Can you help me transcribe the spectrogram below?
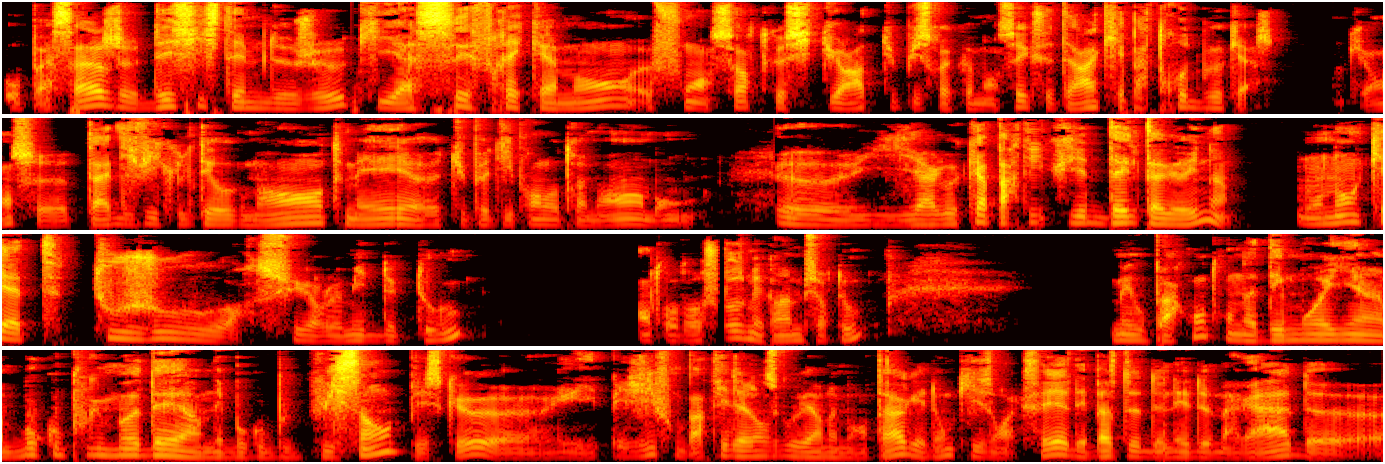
au passage, des systèmes de jeu qui assez fréquemment font en sorte que si tu rates, tu puisses recommencer, etc., qu'il n'y ait pas trop de blocage. En l'occurrence, ta difficulté augmente, mais tu peux t'y prendre autrement. Bon, il y a le cas particulier de Delta Green. On enquête toujours sur le mythe de Cthulhu, entre autres choses, mais quand même surtout. Mais où par contre on a des moyens beaucoup plus modernes et beaucoup plus puissants, puisque euh, les PJ font partie d'agence gouvernementales et donc ils ont accès à des bases de données de malades, euh,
